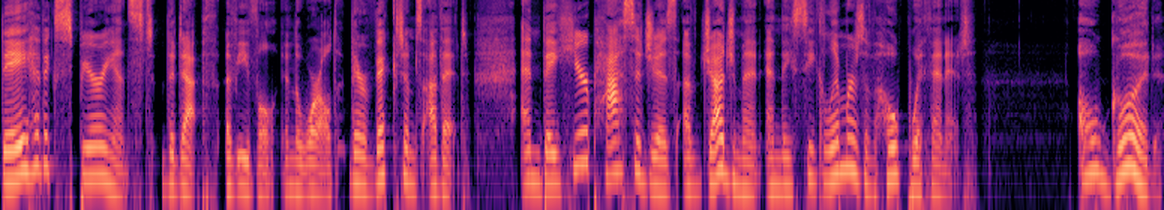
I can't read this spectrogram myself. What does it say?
they have experienced the depth of evil in the world. They're victims of it. And they hear passages of judgment and they see glimmers of hope within it. Oh, good.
